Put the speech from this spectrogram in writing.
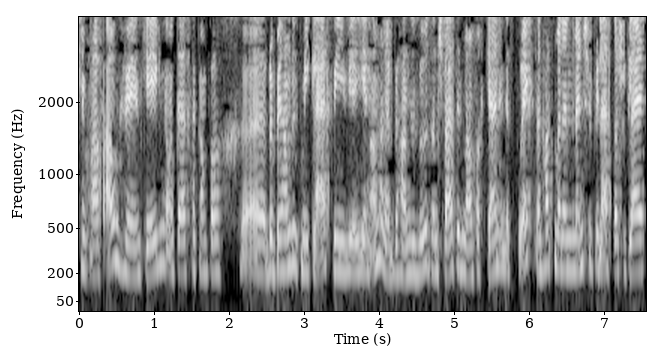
kommt mir auf Augenhöhe entgegen und der sagt einfach, äh, du behandelt mich gleich, wie wir jeden anderen behandelt wird, dann startet man einfach gerne in das Projekt, dann hat man den Menschen vielleicht auch schon gleich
